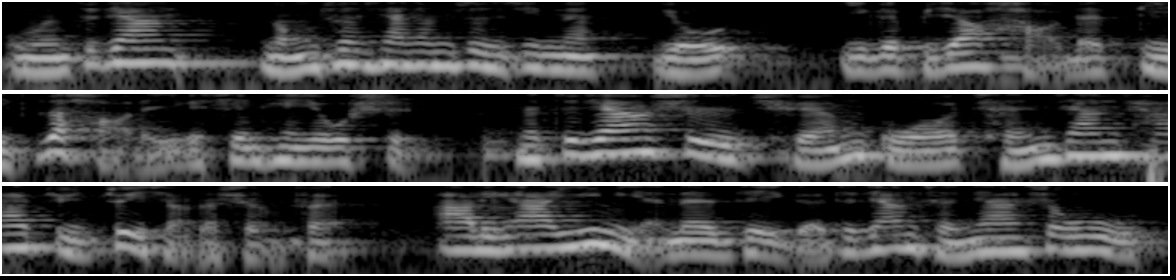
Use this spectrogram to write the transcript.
我们浙江农村乡村振兴呢，有一个比较好的底子好的一个先天优势。那浙江是全国城乡差距最小的省份。二零二一年的这个浙江城乡收入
